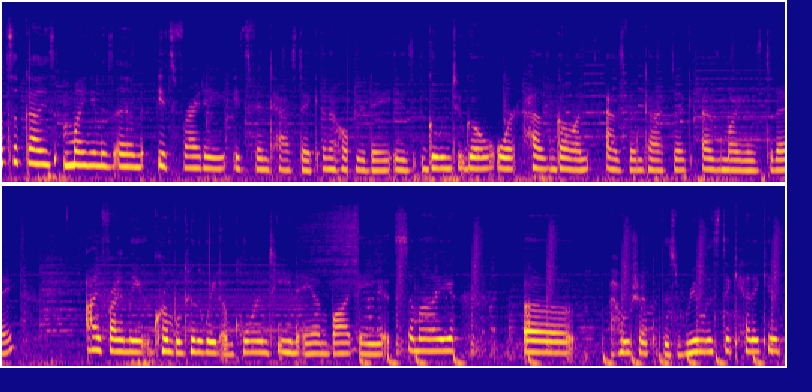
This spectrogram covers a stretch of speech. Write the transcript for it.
What's up, guys? My name is Em. It's Friday. It's fantastic, and I hope your day is going to go or has gone as fantastic as mine is today. I finally crumbled to the weight of quarantine and bought a semi, uh, how should I put this? Realistic henna kit.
